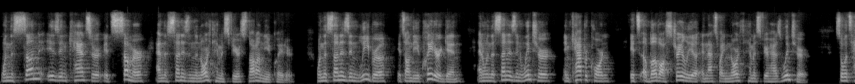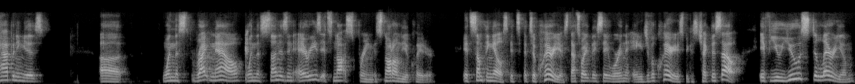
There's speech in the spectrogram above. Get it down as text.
When the sun is in Cancer, it's summer, and the sun is in the north hemisphere. It's not on the equator. When the sun is in Libra, it's on the equator again. And when the sun is in winter in Capricorn, it's above Australia, and that's why North Hemisphere has winter. So what's happening is, uh, when the right now when the sun is in Aries, it's not spring. It's not on the equator. It's something else. It's it's Aquarius. That's why they say we're in the age of Aquarius. Because check this out: if you use stellarium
